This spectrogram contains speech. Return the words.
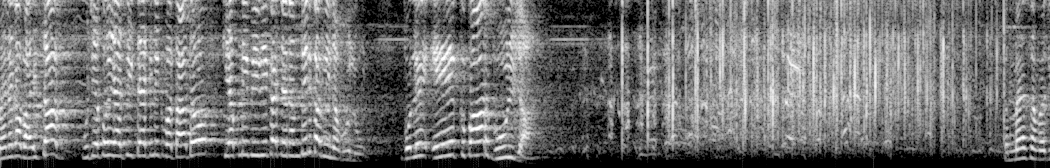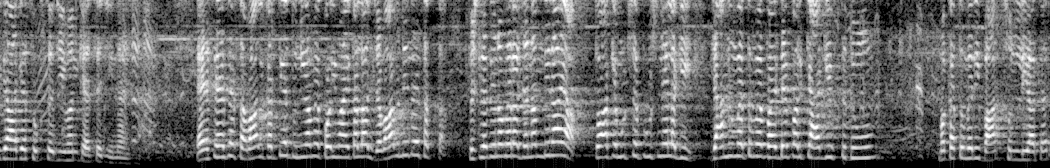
मैंने कहा, भाई साहब, मुझे कोई ऐसी टेक्निक बता दो कि अपनी बीवी का जन्मदिन कभी ना भूलूं। बोले, एक बार भूल जा। तो मैं समझ गया आगे सुख से जीवन कैसे जीना है। साहब ऐसे ऐसे सवाल करती है दुनिया में कोई माइका लाल जवाब नहीं दे सकता। पिछले दिनों मेरा जन्मदिन आया तो आके मुझसे पूछने लगी जानू मैं तुम्हें बर्थडे पर क्या गिफ्ट दूँ? मका तू मेरी बात सुन लिया कर।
